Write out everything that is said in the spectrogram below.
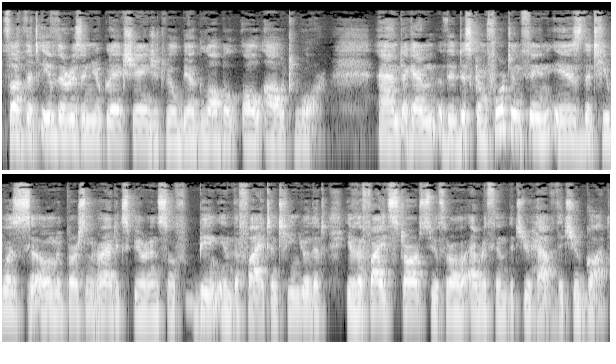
thought that if there is a nuclear exchange, it will be a global all out war. And again, the discomforting thing is that he was the only person who had experience of being in the fight. And he knew that if the fight starts, you throw everything that you have, that you got.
